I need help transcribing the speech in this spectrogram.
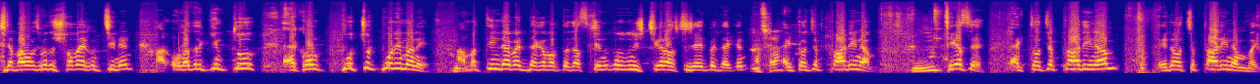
যেটা বাংলাদেশের মধ্যে সবাই এখন চিনেন। আর ওনাদের কিন্তু এখন প্রচুর পরিমাণে আমরা তিনটা ব্যাট দেখাবো আপনাদের। আজকে নতুন নতুন স্টিকার আসছে যাই দেখেন। আচ্ছা। একটা হচ্ছে প্লাটিনাম ঠিক আছে? একটা হচ্ছে প্লাটিনাম এটা হচ্ছে প্লাটিনাম ভাই।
